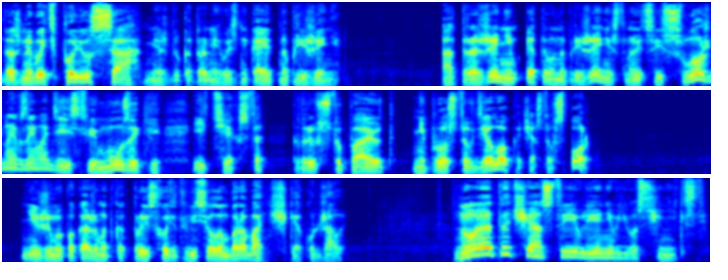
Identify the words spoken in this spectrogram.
должны быть полюса, между которыми возникает напряжение. Отражением этого напряжения становится и сложное взаимодействие музыки и текста, которые вступают не просто в диалог, а часто в спор. Ниже мы покажем это, как происходит в веселом барабанщике Акуджавы. Но это частое явление в его сочинительстве.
